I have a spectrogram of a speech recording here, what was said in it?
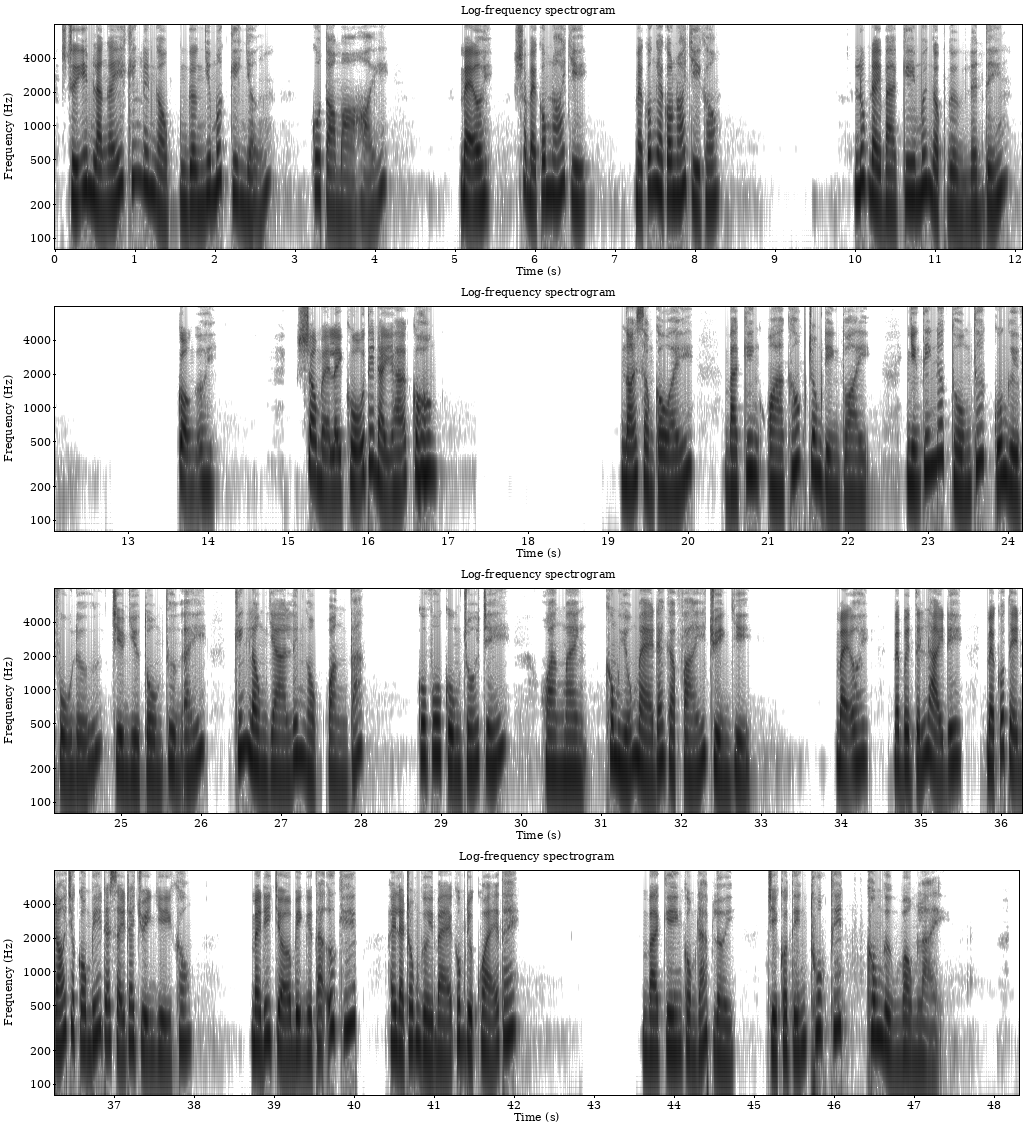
Sự im lặng ấy khiến Linh Ngọc gần như mất kiên nhẫn. Cô tò mò hỏi. Mẹ ơi, sao mẹ không nói gì? Mẹ có nghe con nói gì không? Lúc này bà kia mới ngập ngừng lên tiếng Con ơi Sao mẹ lại khổ thế này hả con Nói xong câu ấy Bà Kiên òa khóc trong điện thoại Những tiếng nấc thổn thức của người phụ nữ Chịu nhiều tổn thương ấy Khiến lòng già Linh Ngọc quằn tắt Cô vô cùng rối trí Hoang mang Không hiểu mẹ đang gặp phải chuyện gì Mẹ ơi, Mẹ bình tĩnh lại đi. Mẹ có thể nói cho con biết đã xảy ra chuyện gì không? Mẹ đi chợ bị người ta ước hiếp, Hay là trong người mẹ không được khỏe thế? Bà Kiên không đáp lời, Chỉ có tiếng thuốc thiết Không ngừng vòng lại.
